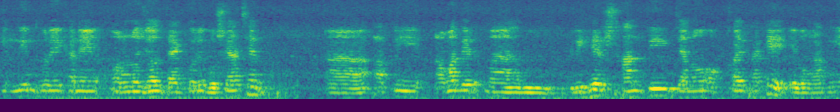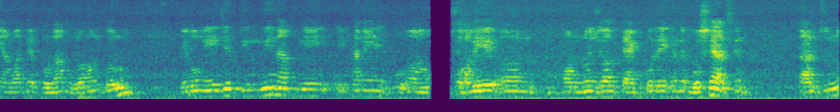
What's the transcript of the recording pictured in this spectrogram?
তিন দিন ধরে এখানে অন্ন জল ত্যাগ করে বসে আছেন। আপনি আমাদের গৃহের শান্তি যেন অক্ষয় থাকে এবং আপনি আমাদের প্রণাম গ্রহণ করুন। এবং এই যে তিন দিন আপনি এখানে জলে অন্ন জল ত্যাগ করে এখানে বসে আছেন, তার জন্য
